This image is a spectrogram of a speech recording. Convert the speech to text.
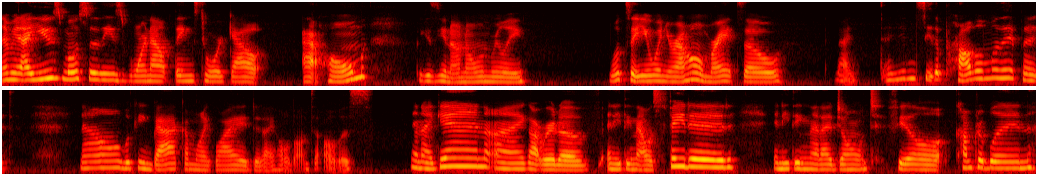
I mean, I use most of these worn out things to work out at home because you know no one really looks at you when you're at home, right? So I I didn't see the problem with it, but now looking back, I'm like, why did I hold on to all this? And again, I got rid of anything that was faded, anything that I don't feel comfortable in,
